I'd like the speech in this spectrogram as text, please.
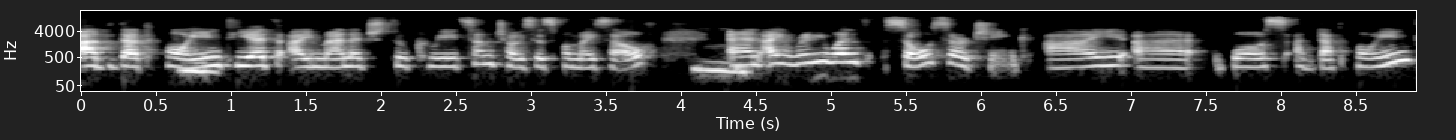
at that mm. point mm. yet i managed to create some choices for myself mm. and i really went soul searching i uh, was at that point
